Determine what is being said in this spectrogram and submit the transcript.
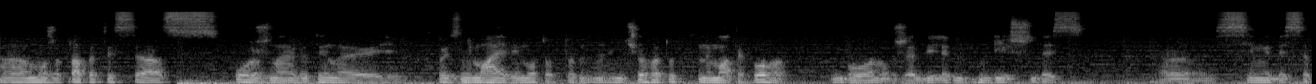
е, може трапитися з кожною людиною, і хтось знімає війну, тобто нічого тут нема такого, бо ну, вже біля більш десь е, 70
